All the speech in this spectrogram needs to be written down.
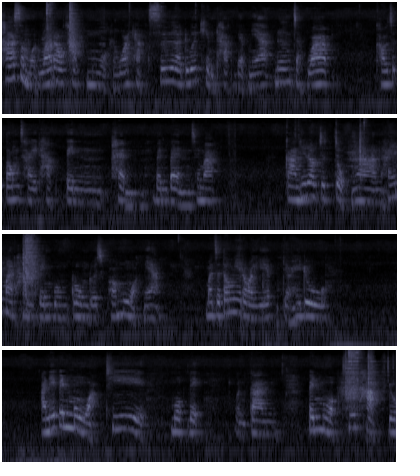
ถ้าสมมติว่าเราถักหมวกหรือว่าถักเสื้อด้วยเข็มถักแบบนี้เนื่องจากว่าเขาจะต้องใช้ถักเป็นแผ่นแบนๆใช่ไหมการที่เราจะจบงานให้มาทำเป็นวงกลมโดยเฉพาะหมวกเนี่ย มันจะต้องมีรอยเย็บ เดี๋ยวให้ดู อันนี้เป็นหมวกที่หมวกเด็กเหมือนกัน เป็นหมวกที่ถักโด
